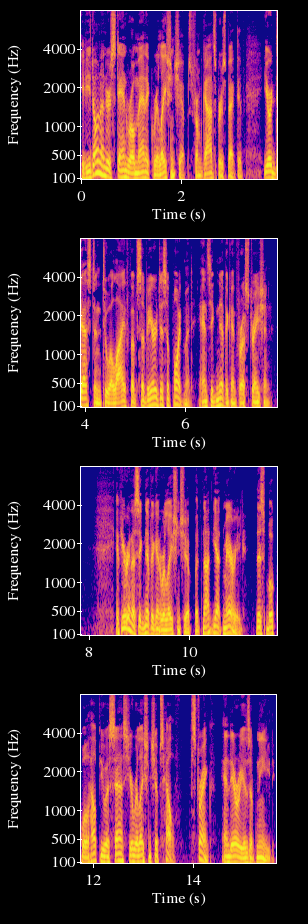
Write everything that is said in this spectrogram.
if you don't understand romantic relationships from God's perspective, you're destined to a life of severe disappointment and significant frustration. If you're in a significant relationship but not yet married, this book will help you assess your relationship's health, strength, and areas of need.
